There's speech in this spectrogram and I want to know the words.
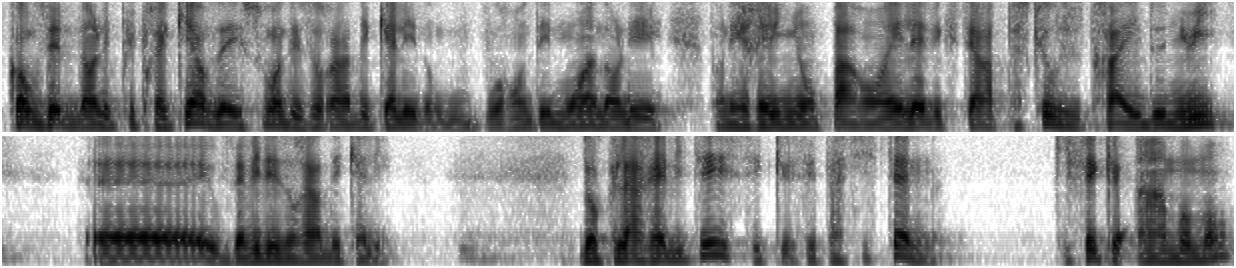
Quand vous êtes dans les plus précaires, vous avez souvent des horaires décalés. Donc, vous vous rendez moins dans les, dans les réunions parents-élèves, etc. Parce que vous travaillez de nuit euh, et vous avez des horaires décalés. Donc, la réalité, c'est que c'est un système qui fait qu'à un moment,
